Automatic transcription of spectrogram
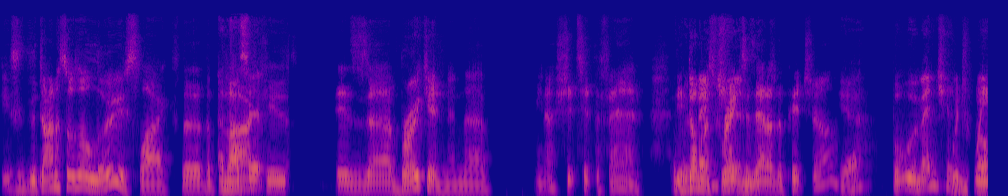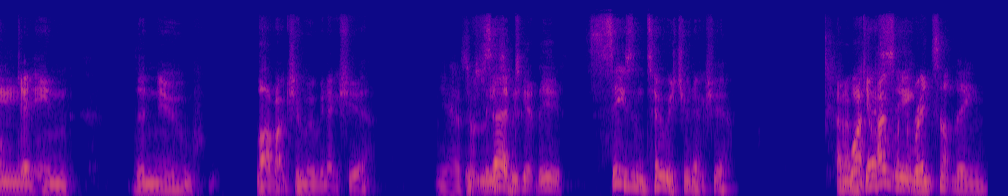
is- the dinosaurs are loose. Like the the And park is is uh, broken, and uh, you know shit's hit the fan. The we Indominus Rex is out of the picture. Yeah, but we mentioned Which we- getting the new live action movie next year. Yeah, so at We've least we get this. Season two is due next year, and I'm Well, I- I guessing read something.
